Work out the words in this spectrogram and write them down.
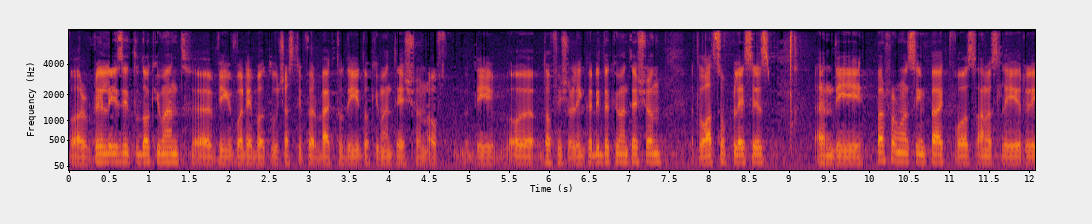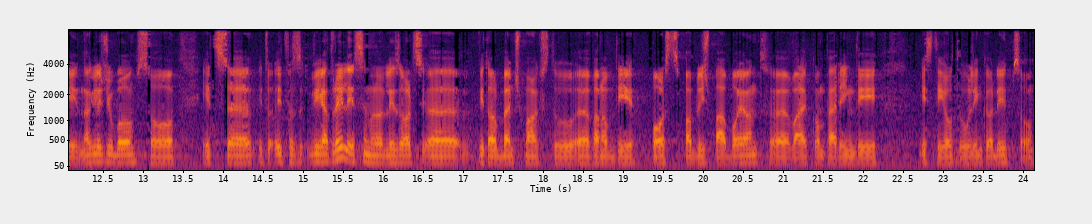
were really easy to document. Uh, we were able to just refer back to the documentation of the, uh, the official Linkerd documentation at lots of places. And the performance impact was honestly really negligible. So it's uh, it, it, was we got really similar results uh, with our benchmarks to uh, one of the posts published by Buoyant while comparing the Istio to Linkerd. So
